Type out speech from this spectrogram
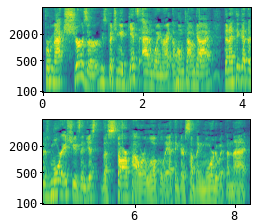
for Max Scherzer, who's pitching against Adam Wainwright, the hometown guy, then I think that there's more issues than just the star power locally. I think there's something more to it than that.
